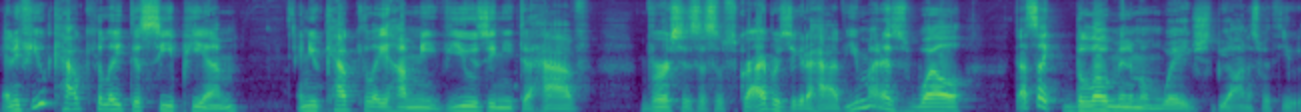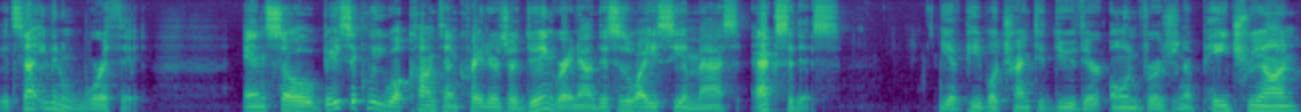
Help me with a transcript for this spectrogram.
And if you calculate the CPM and you calculate how many views you need to have versus the subscribers you're going to have, you might as well that's like below minimum wage to be honest with you. It's not even worth it. And so basically what content creators are doing right now, this is why you see a mass exodus. You have people trying to do their own version of Patreon.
